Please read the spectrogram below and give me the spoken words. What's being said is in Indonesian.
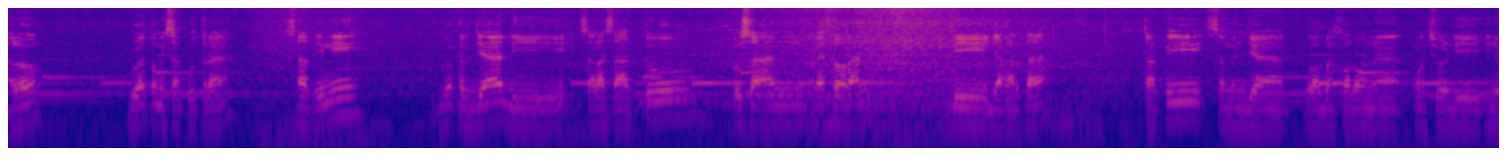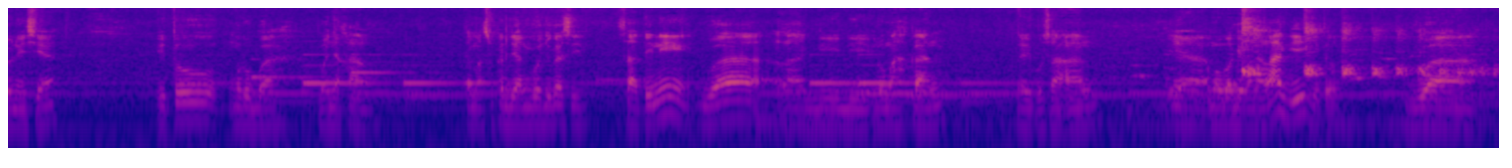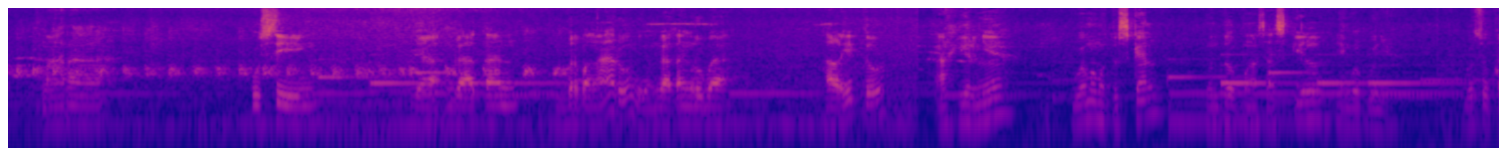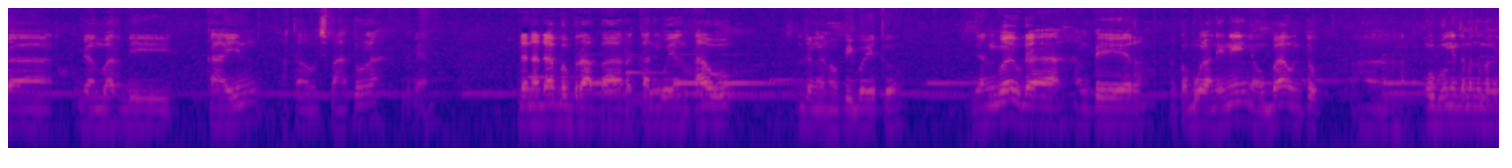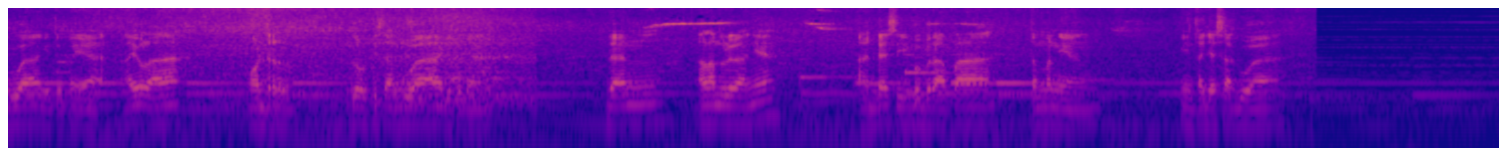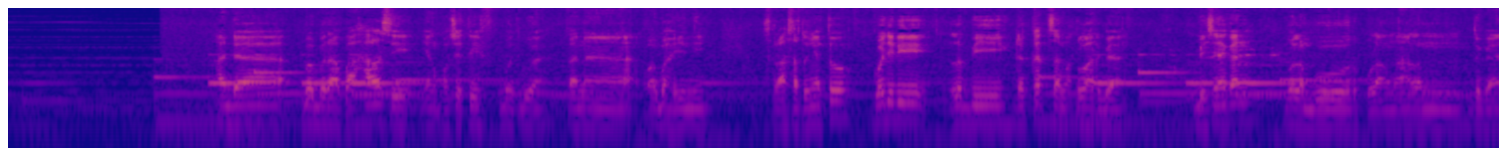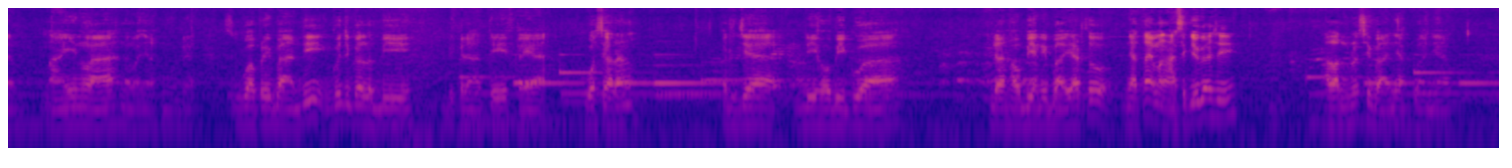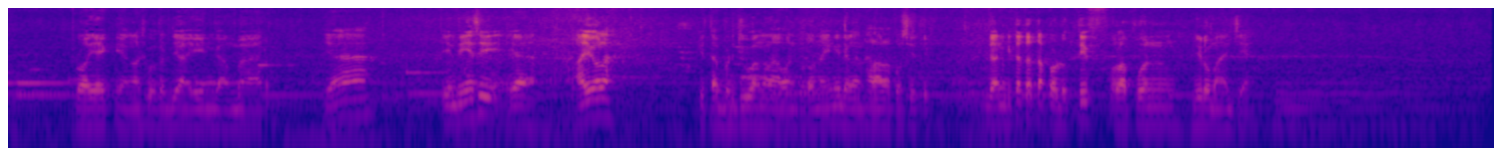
Halo, gue Tommy Saputra. Saat ini gue kerja di salah satu perusahaan restoran di Jakarta. Tapi semenjak wabah corona muncul di Indonesia, itu merubah banyak hal. Termasuk kerjaan gue juga sih. Saat ini gue lagi dirumahkan dari perusahaan. Ya mau bagaimana lagi gitu. Gue marah, pusing, ya nggak akan berpengaruh gitu, nggak akan merubah hal itu. Akhirnya gue memutuskan untuk mengasah skill yang gue punya. Gue suka gambar di kain atau sepatu lah, gitu kan. Dan ada beberapa rekan gue yang tahu dengan hobi gue itu. Dan gue udah hampir beberapa bulan ini nyoba untuk uh, hubungin teman-teman gue gitu kayak, ayolah order lukisan gue gitu kan. Dan alhamdulillahnya ada sih beberapa temen yang minta jasa gue ada beberapa hal sih yang positif buat gue karena wabah ini. Salah satunya tuh gue jadi lebih dekat sama keluarga. Biasanya kan gue lembur pulang malam gitu kan. Main lah namanya anak muda. Gue pribadi gue juga lebih lebih kreatif. Kayak gue sekarang kerja di hobi gue dan hobi yang dibayar tuh nyata emang asik juga sih. Alhamdulillah sih banyak banyak proyek yang harus gue kerjain gambar. Ya intinya sih ya ayolah kita berjuang melawan corona ini dengan hal-hal positif dan kita tetap produktif walaupun di rumah aja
